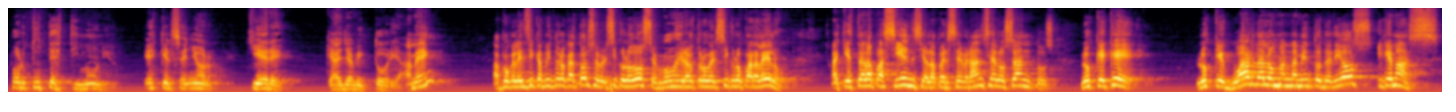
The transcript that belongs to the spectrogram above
Por tu testimonio. Es que el Señor quiere que haya victoria. Amén. Apocalipsis capítulo 14, versículo 12. Vamos a ir a otro versículo paralelo. Aquí está la paciencia, la perseverancia de los santos. Los que qué? Los que guardan los mandamientos de Dios y qué más?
